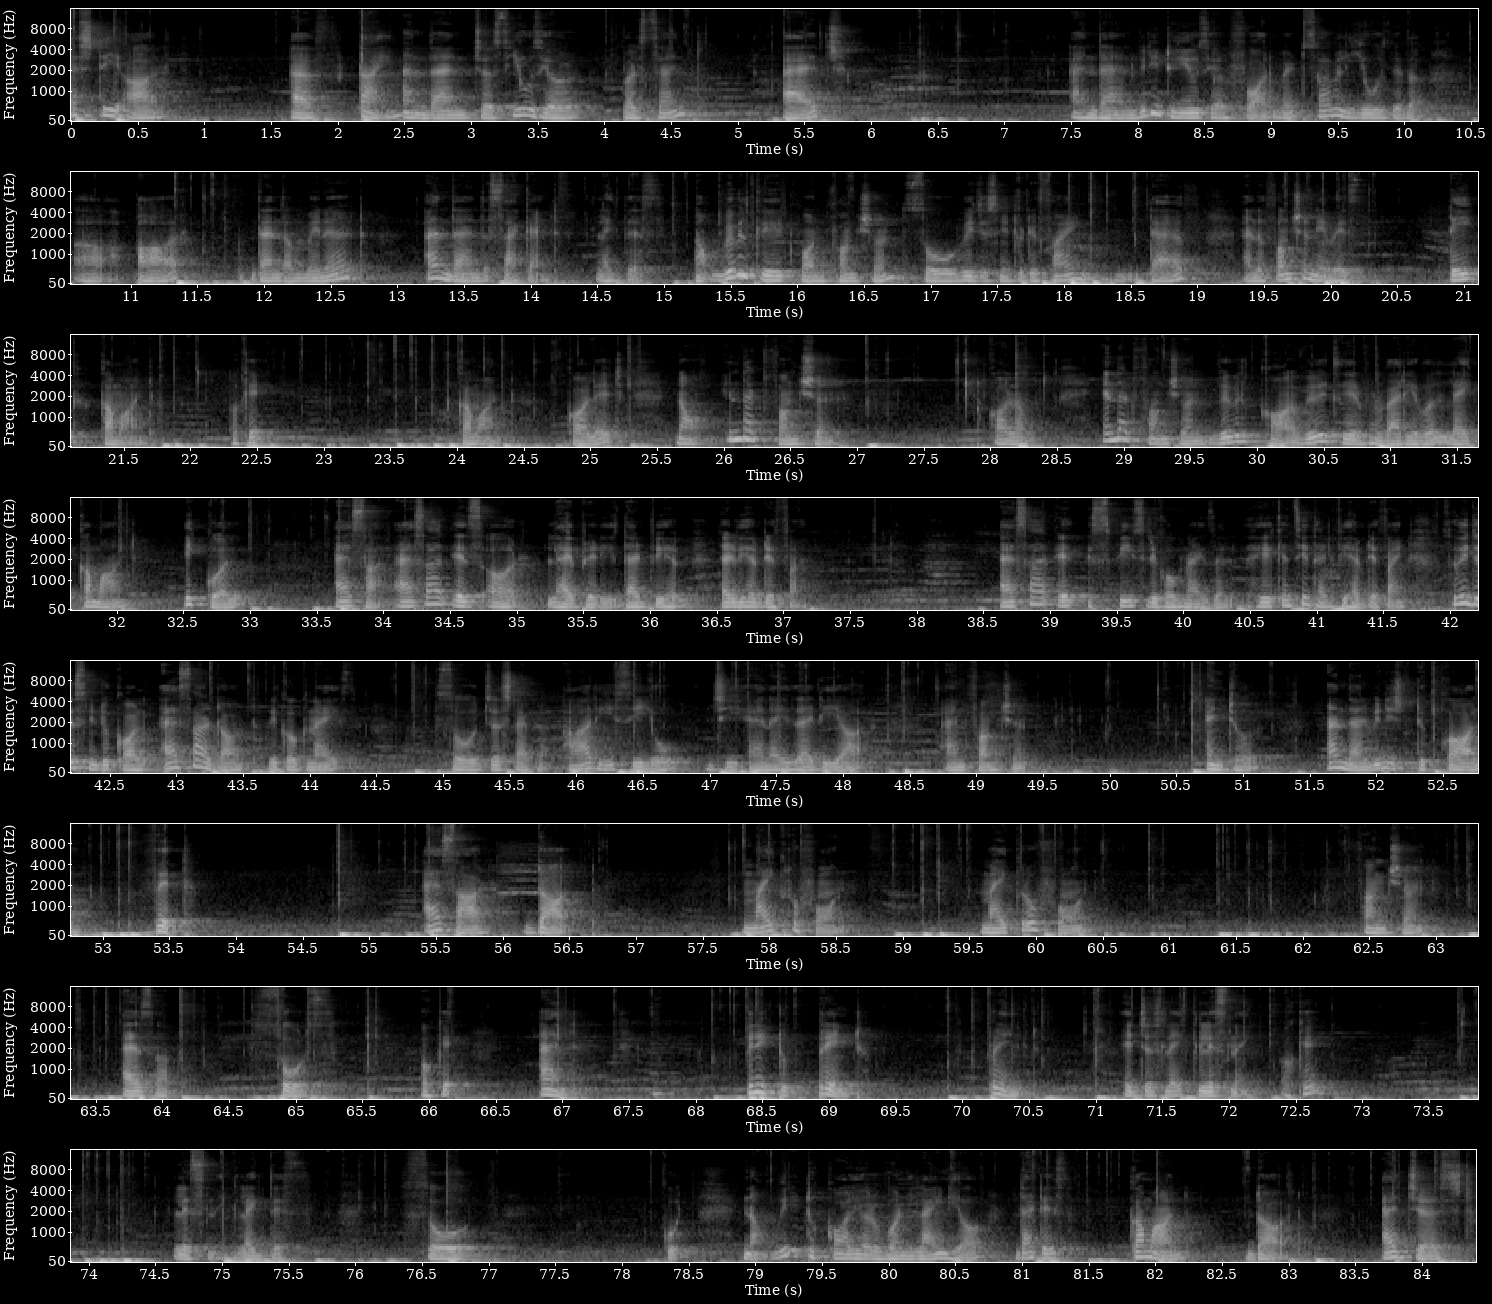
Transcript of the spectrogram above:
str f time and then just use your percent h and then we need to use your format. So I will use the uh, r then the minute and then the second like this. Now we will create one function. So we just need to define def and the function name is take command. Okay? Command. Call it. Now in that function column in that function we will call we will create one variable like command equal sr sr is our library that we have that we have defined. Sr is speech recognizer. Here you can see that we have defined. So we just need to call sr dot recognize. So just type r e c o g n i z e r and function enter. And then we need to call with sr dot microphone microphone function as a source okay? And we need to print print. It's just like listening okay? Listening like this. So good. Now we need to call here one line here. That is command dot adjust.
